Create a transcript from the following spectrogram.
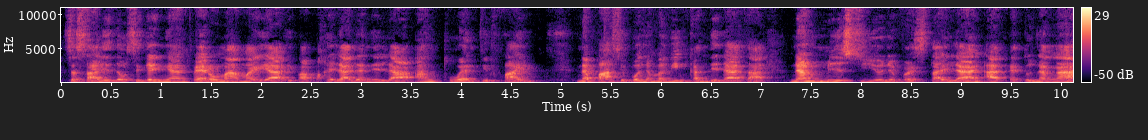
sasali daw si ganyan. Pero mamaya ipapakilala nila ang 25 na possible na maging kandidata ng Miss Universe Thailand. At eto na nga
